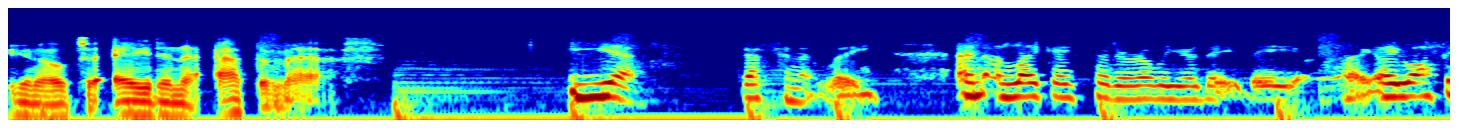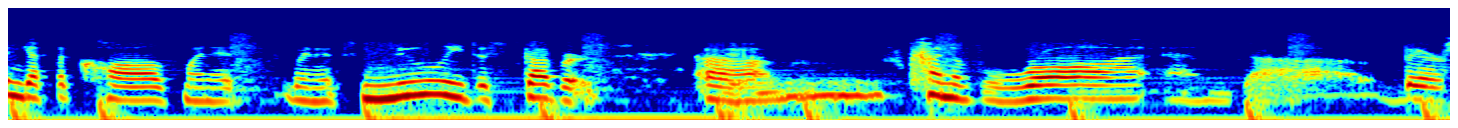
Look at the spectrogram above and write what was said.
you know, to aid in the aftermath. Yes, definitely. And like I said earlier, they, they I, I often get the calls when it's when it's newly discovered. Um, yeah. kind of raw and uh, they're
